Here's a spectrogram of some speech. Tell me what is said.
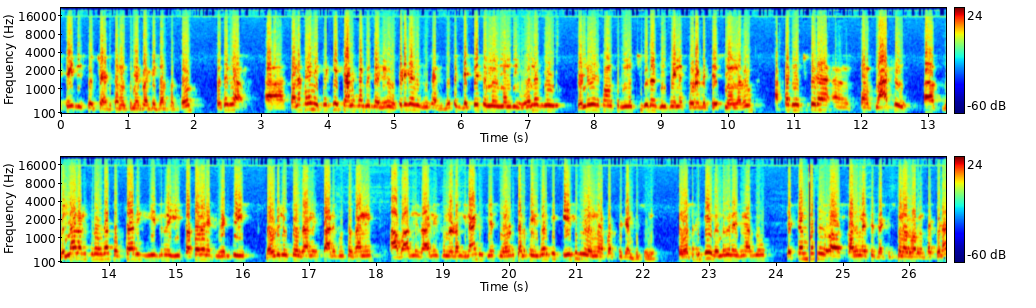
స్టే తీసుకొచ్చాడు తనకున్నటువంటి పర్పస్తో మొత్తంగా తన పైన ఇప్పటికే చాలా కంప్లైంట్ ఒకటి కాదు కాదు మొత్తం డెబ్బై తొమ్మిది మంది ఓనర్లు రెండు వేల సంవత్సరం నుంచి కూడా దీనిపైన పోరాటం చేస్తూ ఉన్నారు. అప్పటి నుంచి కూడా తన తమ ప్లాట్ వెళ్ళాలనుకున్నా కూడా ప్రతిసారి ఈ- ఈ ప్రసాద్ వ్యక్తి రౌడీలతో కానీ స్థానికులతో కానీ ఆ వాళ్ళని రానికుండడం ఇలాంటివి చేస్తున్నారు తనపై ఇదివరకు కేసులు కూడా ఉన్న పరిస్థితి కనిపిస్తుంది సో మొత్తానికి రెండు వేల ఐదు నాలుగు సెప్టెంబర్ స్థలం అయితే దక్కించుకున్నారు వాళ్ళంతా కూడా.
